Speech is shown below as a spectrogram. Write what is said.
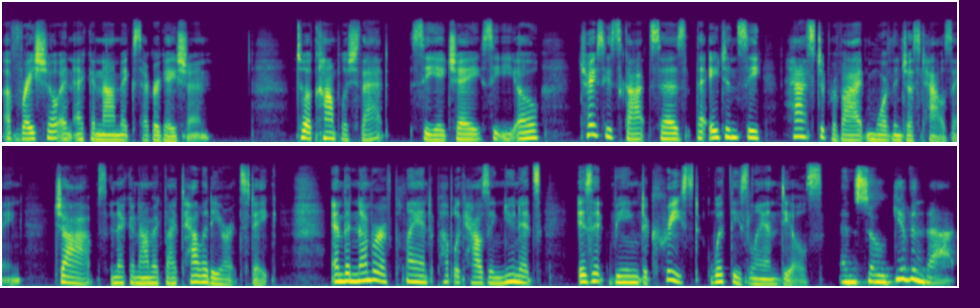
of racial and economic segregation. To accomplish that, CHA CEO Tracy Scott says the agency has to provide more than just housing. Jobs and economic vitality are at stake, and the number of planned public housing units isn't being decreased with these land deals. And so, given that,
